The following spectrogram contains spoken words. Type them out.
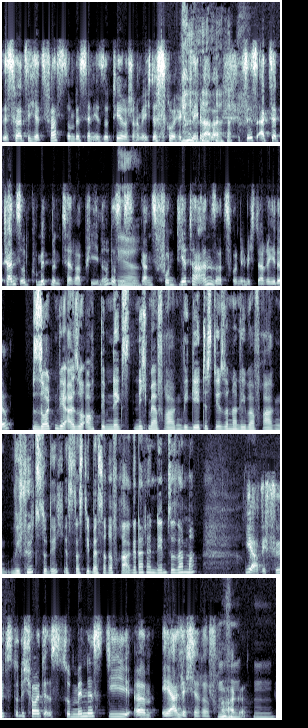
es hört sich jetzt fast so ein bisschen esoterisch an, wenn ich das so erkläre, aber es ist Akzeptanz- und Commitment-Therapie. Ne? Das ja. ist ein ganz fundierter Ansatz, von dem ich da rede. Sollten wir also auch demnächst nicht mehr fragen, wie geht es dir, sondern lieber fragen, wie fühlst du dich? Ist das die bessere Frage dann in dem Zusammenhang? Ja, wie fühlst du dich heute, ist zumindest die ähm, ehrlichere Frage. Mhm, mhm.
